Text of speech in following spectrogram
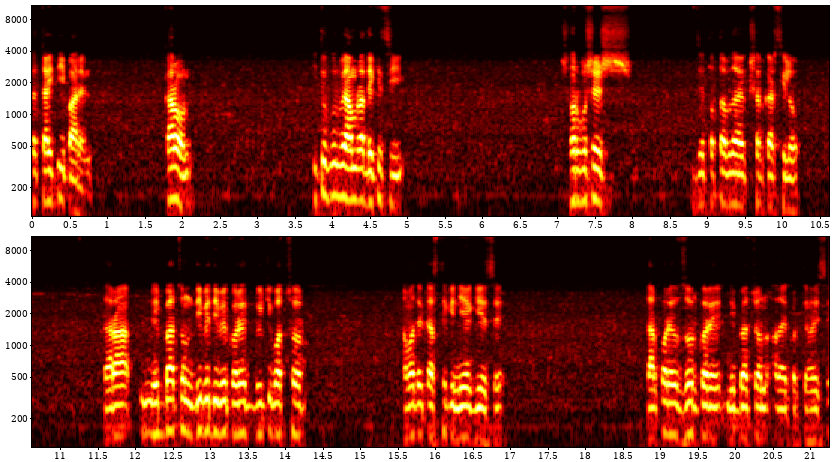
এটা চাইতেই পারেন। কারণ ইতিপূর্বে আমরা দেখেছি সর্বশেষ যে তত্ত্বাবধায়ক সরকার ছিল, তারা নির্বাচন দিবে দিবে করে দুইটি বছর আমাদের কাছ থেকে নিয়ে গিয়েছে। তারপরেও জোর করে নির্বাচন আদায় করতে হয়েছে।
